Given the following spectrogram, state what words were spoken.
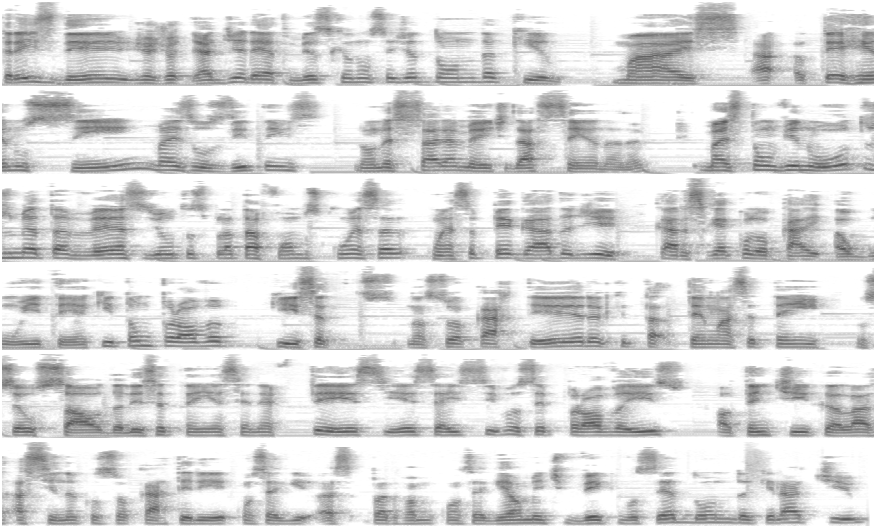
3D já, já, direto, mesmo que eu não seja dono daquilo mas o terreno sim, mas os itens não necessariamente da cena, né? Mas estão vindo outros metaversos de outras plataformas com essa, com essa pegada de, cara, você quer colocar algum item aqui, então prova que é na sua carteira, que tá, tem lá, você tem no seu saldo ali, você tem esse NFT, esse, esse, aí se você prova isso, autentica lá, assina com a sua carteira e consegue, a plataforma consegue realmente ver que você é dono daquele ativo,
